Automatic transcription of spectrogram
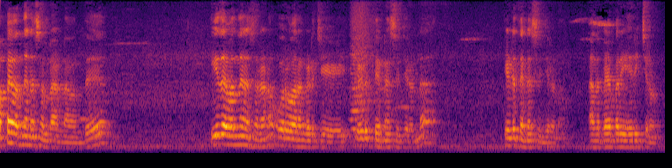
அப்போ வந்து என்ன சொல்கிறான்னா வந்து இதை வந்து என்ன சொல்கிறேன்னா ஒரு வாரம் கழித்து எடுத்து என்ன செஞ்சிடணும்னா எடுத்து என்ன செஞ்சிடணும். அந்த பேப்பரை எரிச்சிடணும்.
